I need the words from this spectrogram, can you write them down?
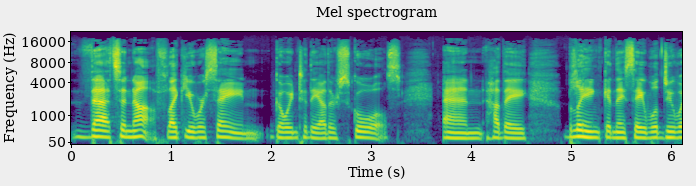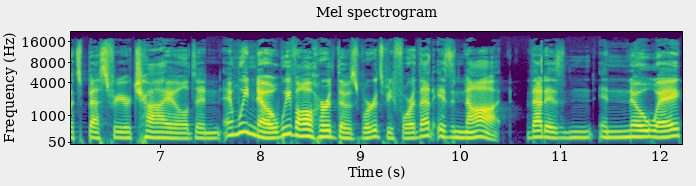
that's enough. Like you were saying, going to the other schools and how they blink and they say, "We'll do what's best for your child." And and we know we've all heard those words before. That is not. That is in no way.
